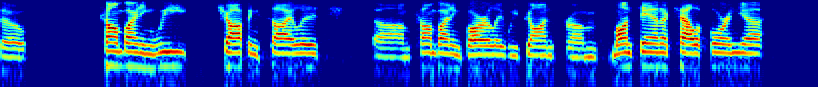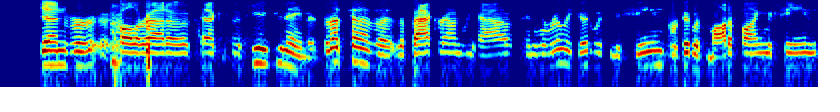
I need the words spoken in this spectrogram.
So combining wheat, chopping silage, um, combining barley. We've gone from Montana, California, Denver, Colorado, Texas, you, you name it. So that's kind of the, the background we have, and we're really good with machines. We're good with modifying machines.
